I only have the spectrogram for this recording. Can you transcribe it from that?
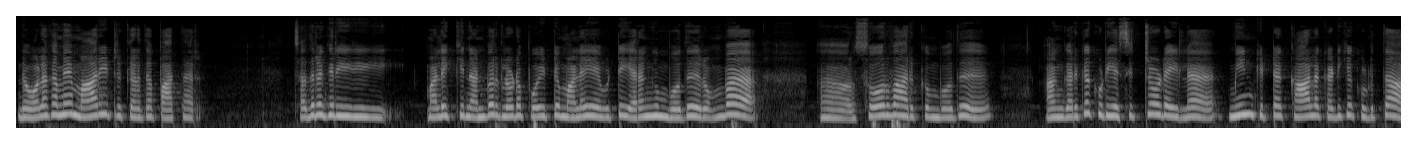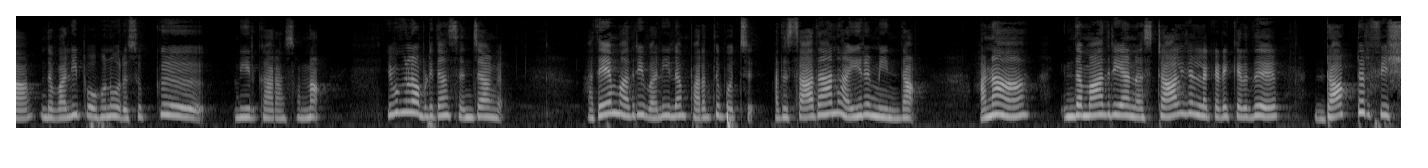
இந்த உலகமே மாறிட்டு இருக்கிறத பார்த்தார். சதுரகிரி மலைக்கு நண்பர்களோடு போயிட்டு மலையை விட்டு இறங்கும்போது ரொம்ப சோர்வாக இருக்கும்போது அங்கே இருக்கக்கூடிய சிற்றோடையில் மீன்கிட்ட காலை கடிக்க கொடுத்தா இந்த வலி போகணும் ஒரு சுக்கு நீர்க்காரன் சொன்னான். இவங்களும் அப்படி தான் செஞ்சாங்க. அதே மாதிரி வலியெலாம் பறந்து போச்சு. அது சாதாரண ஐர மீன் தான். ஆனால் இந்த மாதிரியான ஸ்டால்களில் கிடைக்கிறது டாக்டர் ஃபிஷ்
